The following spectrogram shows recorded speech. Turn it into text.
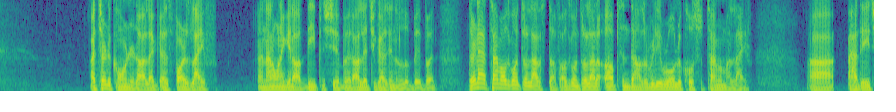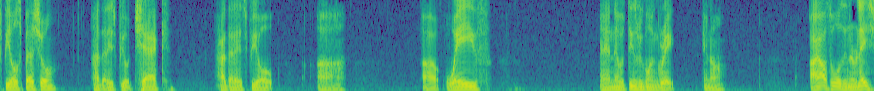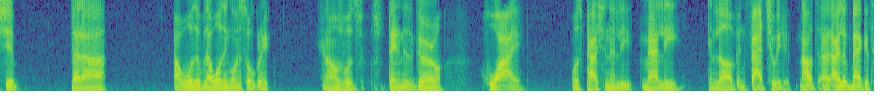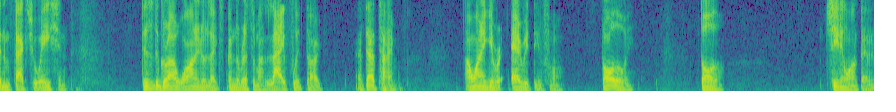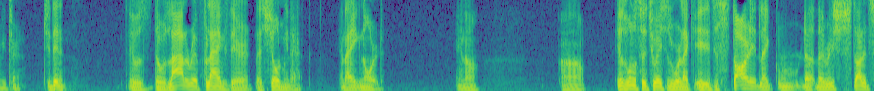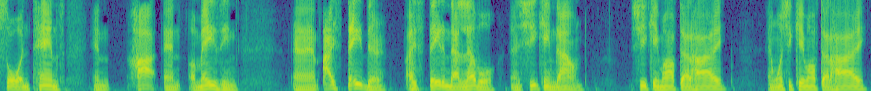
I turned a corner, dog, like as far as life. And I don't want to get all deep and shit, but I'll let you guys in a little bit. But during that time, I was going through a lot of stuff. I was going through a lot of ups and downs, a really roller coaster time in my life. Uh, I had the HBO special, I had that HBO check, I had that HBO uh, uh, wave, and things were going great, you know. I also was in a relationship that uh, I was that wasn't going so great. You know, I was, was dating this girl who I was passionately, madly in love, infatuated. Now I look back, it's an infatuation. This is the girl I wanted to like spend the rest of my life with, dog. At that time, I wanted to give her everything for todo, way, todo. She didn't want that in return. She didn't. It was there was a lot of red flags there that showed me that, and I ignored. You know, uh, it was one of those situations where like it just started like the, the relationship started so intense and hot and amazing. And i stayed there. I stayed in that level and she came down. She came off that high. And once she came off that high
